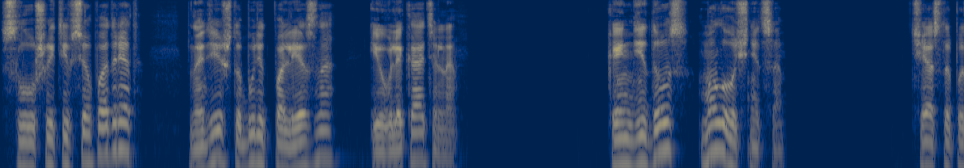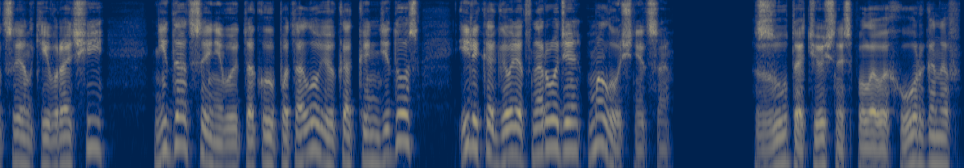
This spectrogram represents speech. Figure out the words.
слушайте все подряд. Надеюсь, что будет полезно и увлекательно. Кандидоз – молочница. Часто пациентки и врачи недооценивают такую патологию, как кандидоз или, как говорят в народе, молочница. Зуд, отечность половых органов,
